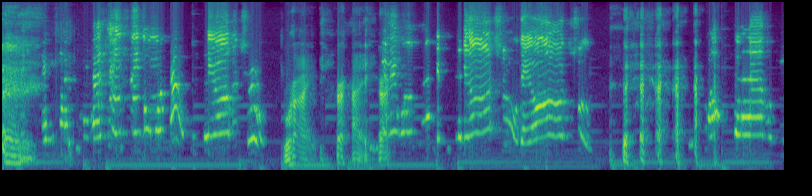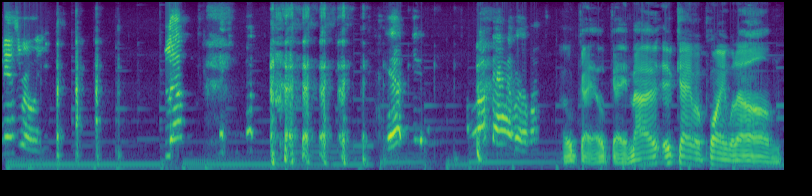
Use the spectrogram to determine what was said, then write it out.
I can't single one out. They all the truth. Right, right, right. They, they all true. They all true. Top five of misery. Love. yep. All five of them. Okay, okay. Now it came a point when um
